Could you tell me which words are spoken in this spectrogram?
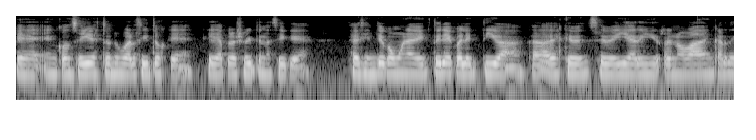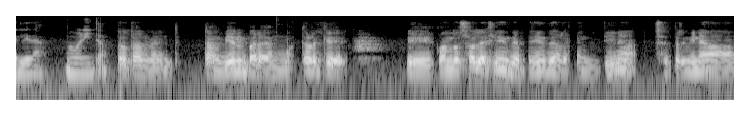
eh, en conseguir estos lugarcitos que, que la proyecten. Así que se sintió como una victoria colectiva cada vez que se veía ahí renovada en cartelera. Muy bonito. Totalmente. También para demostrar que eh, cuando de cine independiente en Argentina, se termina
